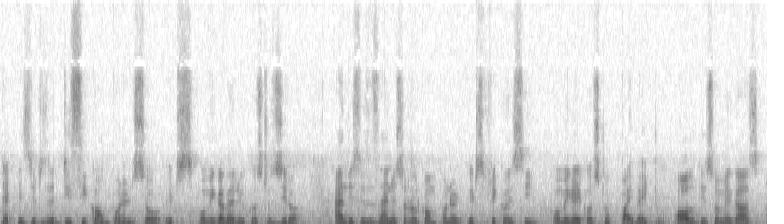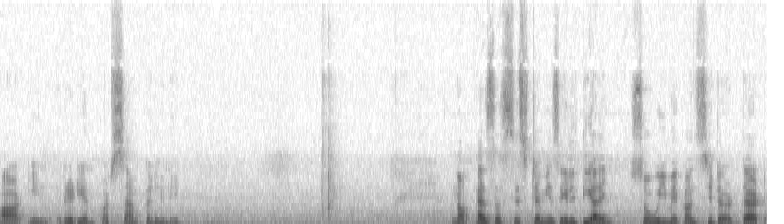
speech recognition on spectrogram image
That means it is a DC component. So its omega value equals to 0 and this is the sinusoidal component its frequency omega equals to pi by 2 all these omegas are in radian per sample unit. Now as the system is LTI so we may consider that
